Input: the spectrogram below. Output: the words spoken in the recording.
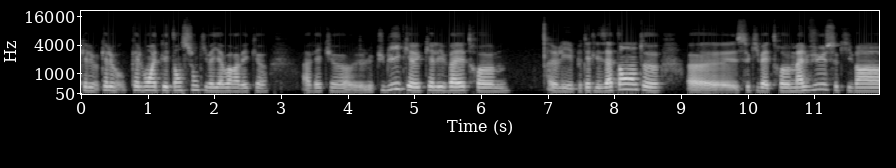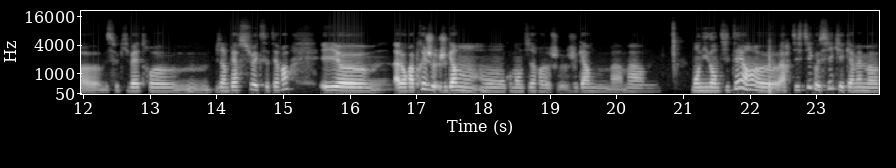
quelles, quelles, vont être les tensions qu'il va y avoir avec, avec le public, quelle va être peut-être les attentes, ce qui va être mal vu, ce qui va, ce qui va être bien perçu, etc. Et alors après, je, garde mon, comment dire, je, garde ma, mon identité hein, artistique aussi, qui est quand même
